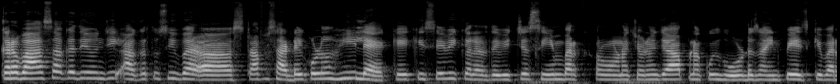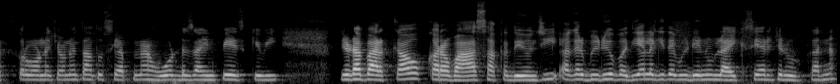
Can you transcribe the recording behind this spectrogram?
ਕਰਵਾ ਸਕਦੇ ਹੋ ਜੀ। ਅਗਰ ਤੁਸੀਂ ਸਟੱਫ ਸਾਡੇ ਕੋਲੋਂ ਹੀ ਲੈ ਕੇ ਕਿਸੇ ਵੀ ਕਲਰ ਦੇ ਵਿੱਚ ਸੇਮ ਵਰਕ ਕਰਵਾਉਣਾ ਚਾਹੁੰਦੇ ਹੋ ਜਾਂ ਆਪਣਾ ਕੋਈ ਹੋਰ ਡਿਜ਼ਾਈਨ ਭੇਜ ਕੇ ਵਰਕ ਕਰਵਾਉਣਾ ਚਾਹੁੰਦੇ ਹੋ, ਤਾਂ ਤੁਸੀਂ ਆਪਣਾ ਹੋਰ ਡਿਜ਼ਾਈਨ ਭੇਜ ਕੇ ਵੀ ਜਿਹੜਾ ਵਰਕ ਆ ਉਹ ਕਰਵਾ ਸਕਦੇ ਹੋ ਜੀ। ਅਗਰ ਵੀਡੀਓ ਵਧੀਆ ਲੱਗੀ ਤਾਂ ਵੀਡੀਓ ਨੂੰ ਲਾਈਕ ਸ਼ੇਅਰ ਜ਼ਰੂਰ ਕਰਨਾ।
